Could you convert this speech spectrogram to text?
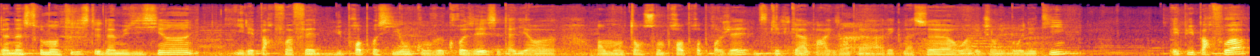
d'un instrumentiste, d'un musicien, il est parfois fait du propre sillon qu'on veut creuser, c'est-à-dire euh, en montant son propre projet, ce qui est le cas par exemple avec ma sœur ou avec Jean-Luc Brunetti. Et puis parfois,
